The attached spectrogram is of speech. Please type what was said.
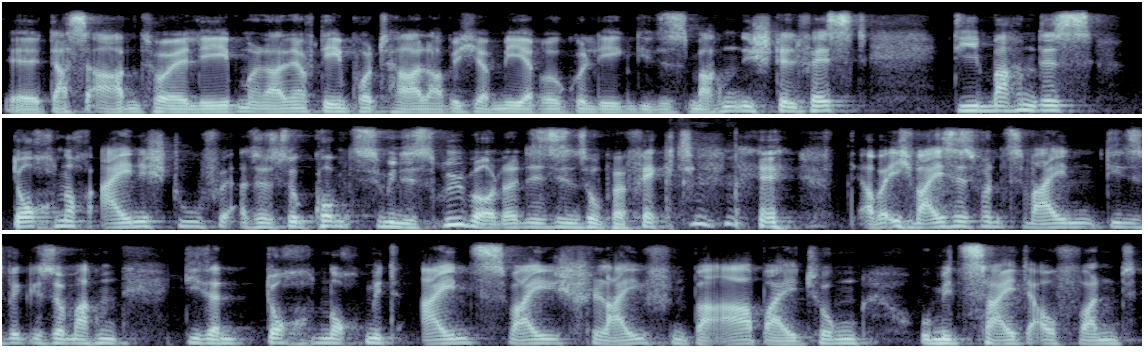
äh, Das Abenteuerleben und auf dem Portal habe ich ja mehrere Kollegen, die das machen. Ich stelle fest, die machen das doch noch eine Stufe, also so kommt es zumindest rüber, oder? Die sind so perfekt. Aber ich weiß es von zwei, die das wirklich so machen, die dann doch noch mit ein, zwei Schleifen Bearbeitung und mit Zeitaufwand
